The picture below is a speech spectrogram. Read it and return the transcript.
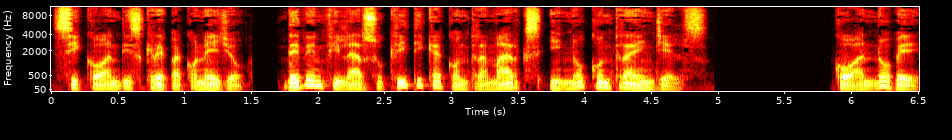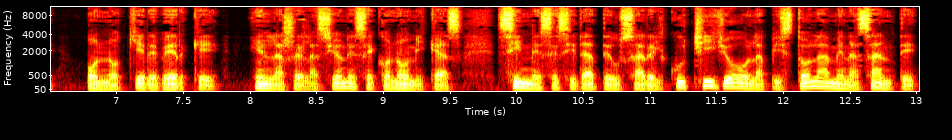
Si Cohen discrepa con ello, debe enfilar su crítica contra Marx y no contra Engels. Cohen no ve, o no quiere ver que, en las relaciones económicas, sin necesidad de usar el cuchillo o la pistola amenazante,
